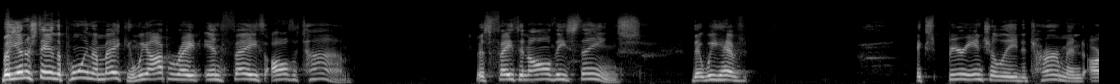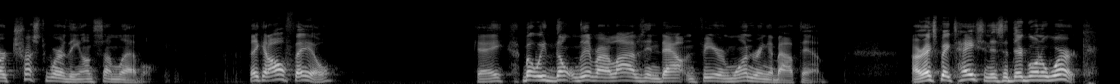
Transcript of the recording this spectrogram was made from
But you understand the point I'm making. We operate in faith all the time. There's faith in all these things that we have experientially determined are trustworthy on some level. They can all fail. Okay? But we don't live our lives in doubt and fear and wondering about them. Our expectation is that they're going to work.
